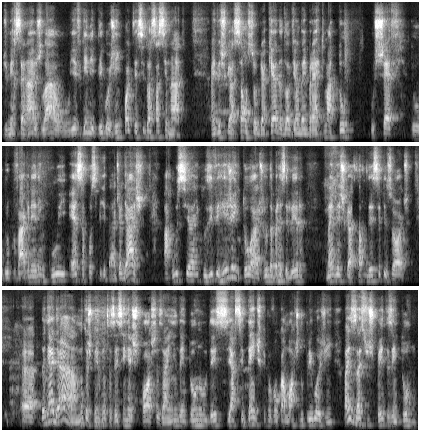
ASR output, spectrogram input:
de mercenários lá, o Yevgeny Prigozhin, pode ter sido assassinado. A investigação sobre a queda do avião da Embraer que matou o chefe do grupo Wagner inclui essa possibilidade. Aliás, a Rússia, inclusive, rejeitou a ajuda brasileira na investigação desse episódio. Uh, Daniel, há muitas perguntas aí sem respostas ainda em torno desse acidente que provocou a morte do Prigogine, mas as suspeitas em torno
